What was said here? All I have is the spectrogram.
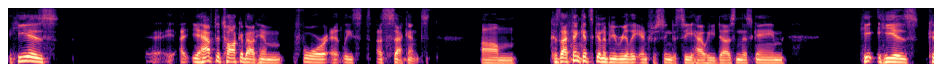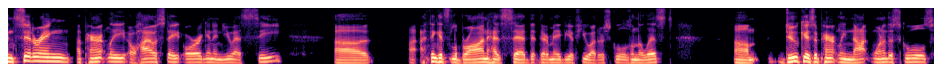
he is. You have to talk about him for at least a second, um, because I think it's going to be really interesting to see how he does in this game. He he is considering apparently Ohio State, Oregon, and USC. Uh, I think it's LeBron has said that there may be a few other schools on the list. Um, Duke is apparently not one of the schools.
